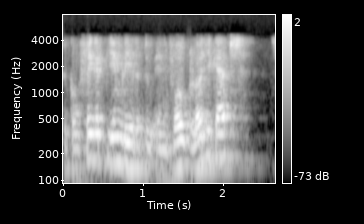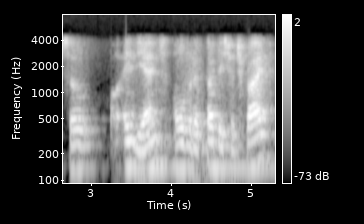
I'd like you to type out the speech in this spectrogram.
to configure Teamleader to invoke logic apps. So in the end, over a publish subscribe,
